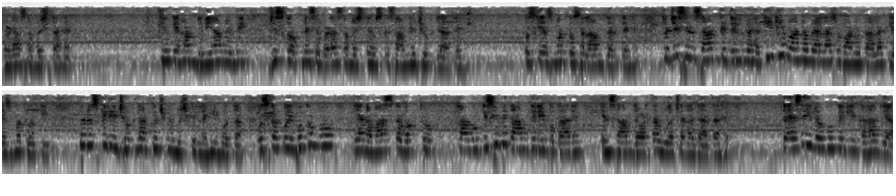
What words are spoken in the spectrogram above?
بڑا سمجھتا ہے۔ کیونکہ ہم دنیا میں بھی جس کو اپنے سے بڑا سمجھتے ہیں، اس کے سامنے جھک جاتے ہیں۔ اس کی عظمت کو سلام کرتے ہیں۔ تو جس انسان کے دل میں حقیقی معنوں میں اللہ سبحان و تعالیٰ کی عظمت ہوتی، پھر اس کے لیے جھکنا کچھ بھی مشکل نہیں ہوتا۔ اس کا کوئی حکم ہو یا نماز کا وقت ہو ہاں وہ کسی بھی کام کے لیے پکارے، انسان دوڑتا ہوا چلا جاتا ہے۔ تو ایسے ہی لوگوں کے لیے کہا گیا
